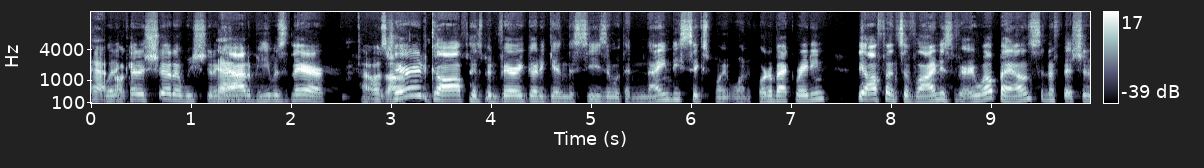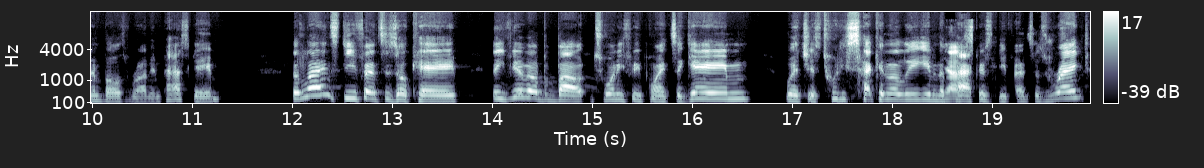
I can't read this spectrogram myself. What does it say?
coulda, Equanimeous. shoulda, woulda, Yeah, woulda, okay. coulda, shoulda. We should have Yeah. got him. He was there. that was awesome. Jared Goff has been very good again this season with a 96.1 quarterback rating. The offensive line is very well balanced and efficient in both run and pass game. The Lions defense is okay. They give up about 23 points a game, which is 22nd in the league. Even the Yes. Packers defense is ranked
